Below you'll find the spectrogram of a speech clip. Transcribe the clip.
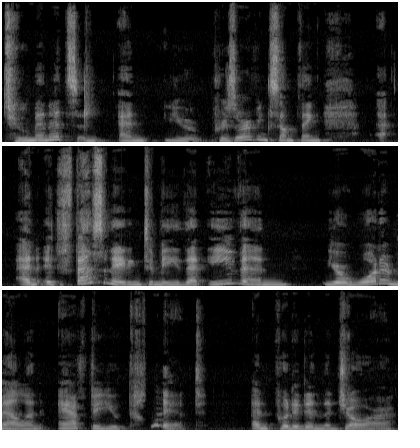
two minutes and and you're preserving something and it's fascinating to me that even your watermelon after you cut it and put it in the jar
